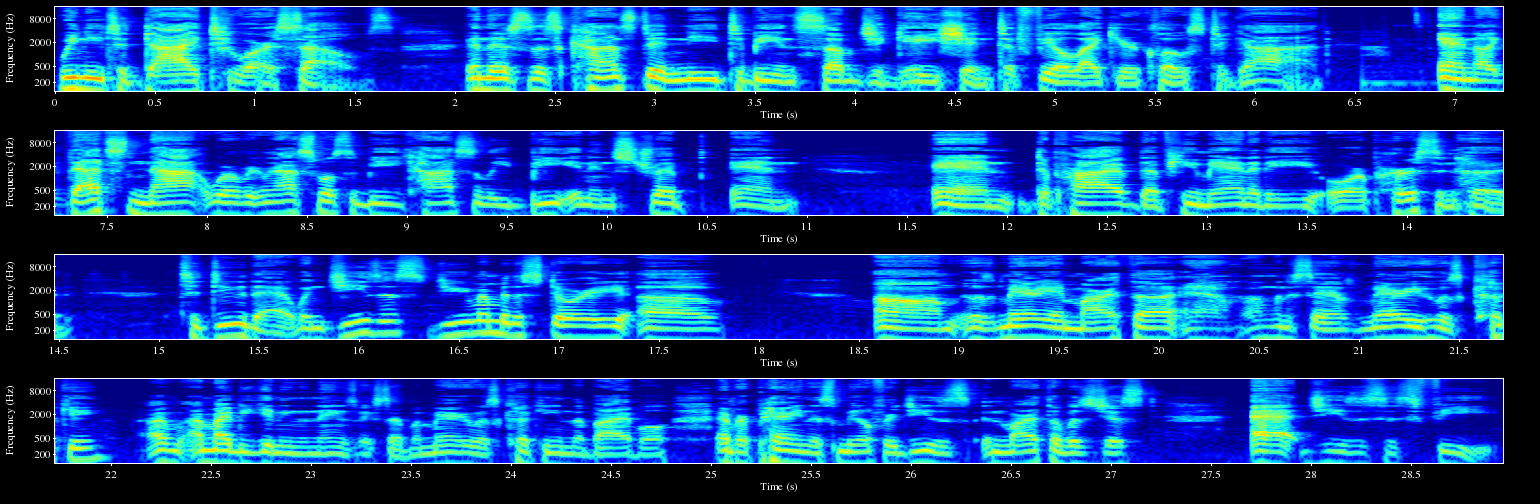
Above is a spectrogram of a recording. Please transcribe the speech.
we need to die to ourselves. And there's this constant need to be in subjugation to feel like you're close to God. And like that's not where we're not supposed to be constantly beaten and stripped and and deprived of humanity or personhood to do that. When Jesus, do you remember the story of um, it was Mary and Martha. And I'm going to say it was Mary who was cooking. I, I might be getting the names mixed up, but Mary was cooking in the Bible and preparing this meal for Jesus, and Martha was just at Jesus's feet,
